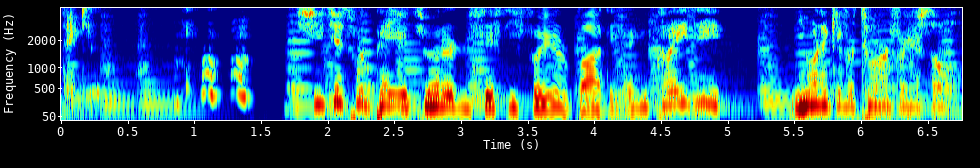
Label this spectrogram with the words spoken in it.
Thank you. She just would pay you 250 for your body. Are you crazy? You want to give her 200 for your soul?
